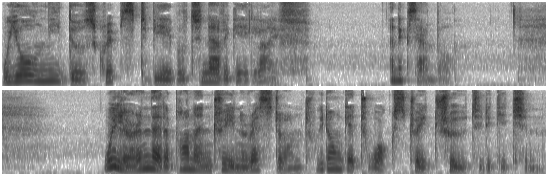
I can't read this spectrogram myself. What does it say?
We all need those scripts to be able to navigate life. An example. We learn that upon entry in a restaurant, we don't get to walk straight through to the kitchen.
